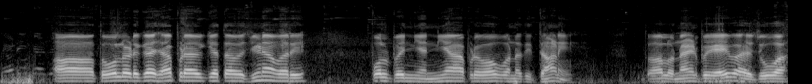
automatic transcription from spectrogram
હા તો ઓલરેડી ગાય આપણે આવી ગયા હતા હવે ઝીણાવારી. પોલભાઈ ત્યાં આપણે વાવવા નથી ધાણી. તો હાલો નાયણભાઈ આવ્યા જોવા.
